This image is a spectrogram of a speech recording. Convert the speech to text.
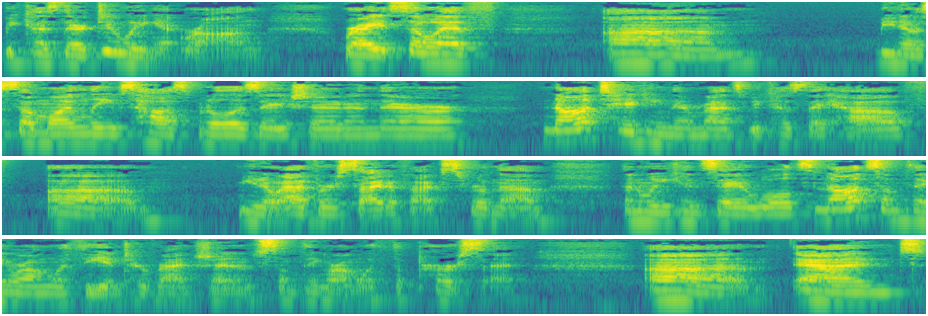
because they're doing it wrong, right? So if, um, you know, someone leaves hospitalization and they're not taking their meds because they have, um, you know, adverse side effects from them, then we can say, well, it's not something wrong with the intervention, it's something wrong with the person. Um, and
